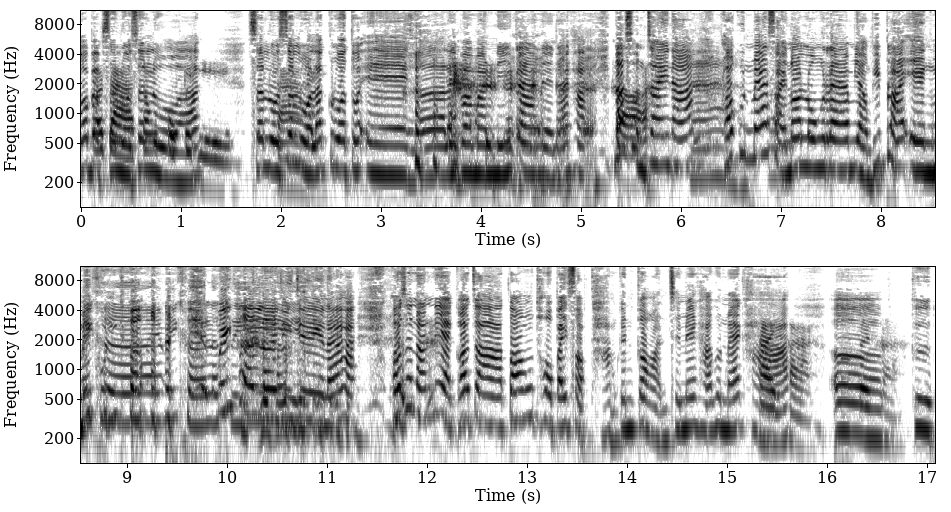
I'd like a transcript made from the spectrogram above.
ก็แบบสจะลัวสต้องลัพวกไปเองสลัวสลัวแล้วกลัวตัวเองเอออะไรประมาณนี้กันเนี่ยนะคะน่าสนใจนะอ่าเพราะคุณแม่สายนอนโรงแรมอย่างพี่ปลาเองไม่คุ้นเคยไม่เคยละไม่สิเคยเลยจริงๆนะคะเพราะฉะนั้นเนี่ยก็จะต้องโทรไปสอบถามกันก่อนใช่ไหมคะคุณแม่คะใช่ค่ะเออใช่ค่ะคือ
